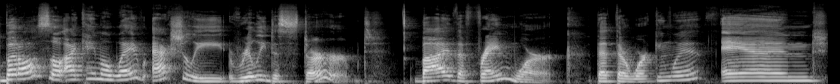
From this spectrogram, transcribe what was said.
but also, I came away actually really disturbed by the framework that they're working with and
